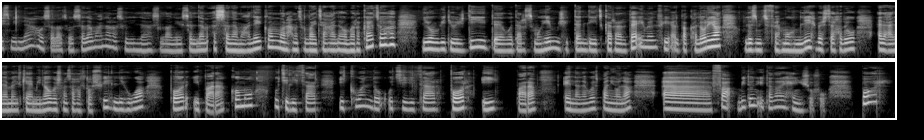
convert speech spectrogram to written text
بسم الله والصلاة والسلام على رسول الله صلى الله عليه وسلم. السلام عليكم ورحمة الله تعالى وبركاته. اليوم فيديو جديد ودرس مهم جدا اللي يتكرر دائما في البكالوريا ولازم تفهموه مليح باش تاخذوا العلامة الكاملة وباش ما تغلطوش فيه اللي هو por y para. Como utilizar y cuando utilizar por y para en la lengua española. آه فبدون إطالة راح نشوفوا por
